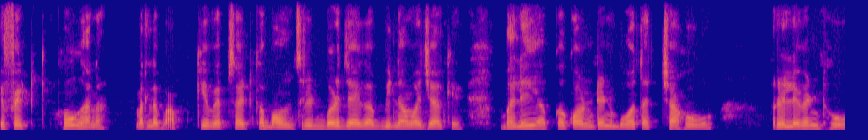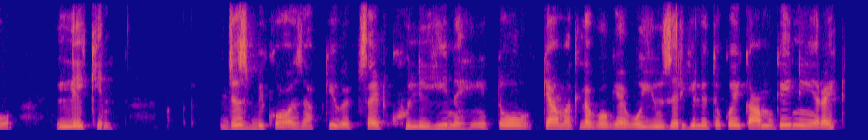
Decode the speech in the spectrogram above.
इफ़ेक्ट होगा ना? मतलब आपके वेबसाइट का बाउंस रेट बढ़ जाएगा बिना वजह के। भले ही आपका कंटेंट बहुत अच्छा हो रिलेवेंट हो, लेकिन जस्ट बिकॉज़ आपकी वेबसाइट खुली ही नहीं तो क्या मतलब हो गया? वो यूज़र के लिए तो कोई काम के ही नहीं है राइट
